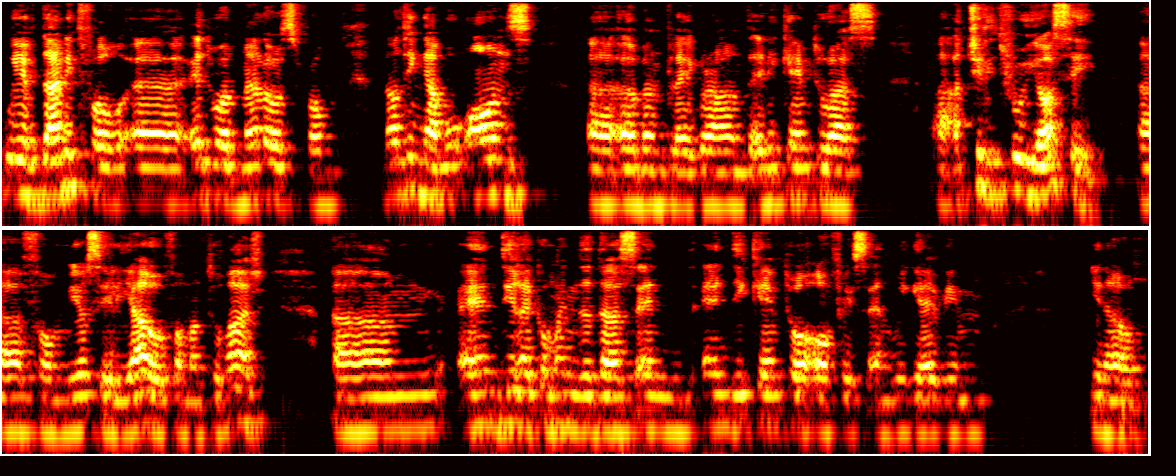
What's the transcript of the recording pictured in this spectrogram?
We have done it for uh, Edward Mellows from Nottingham, who owns uh, Urban Playground, and he came to us uh, actually through Yossi uh, from Yossi Eliyahu from Entourage, um, and he recommended us, and and he came to our office, and we gave him you know,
